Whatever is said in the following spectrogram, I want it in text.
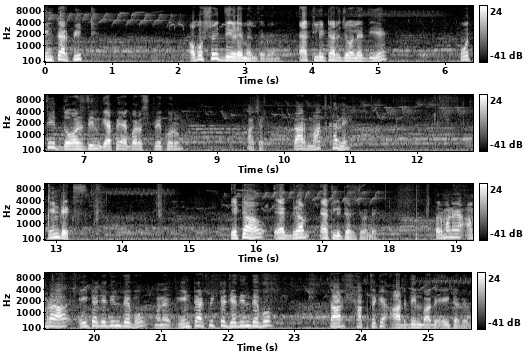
ইন্টারপিট অবশ্যই দেড় এম দেবেন। এক লিটার জলে দিয়ে প্রতি দশ দিন গ্যাপে একবার স্প্রে করুন। আচ্ছা। তার মাঝখানে ইন্ডেক্স এটাও এক গ্রাম এক লিটার জলে। তার মানে আমরা এইটা যেদিন দেব মানে ইন্টারপিটটা যেদিন দেব তার সাত থেকে আট দিন বাদে এইটা দেব।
